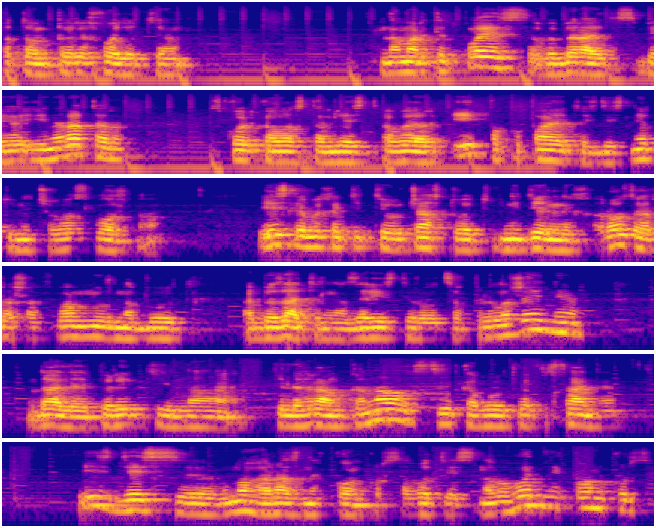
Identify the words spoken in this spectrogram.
потом переходите на Marketplace, выбираете себе генератор, сколько у вас там есть AVR и покупаете, здесь нету ничего сложного. Если вы хотите участвовать в недельных розыгрышах, вам нужно будет обязательно зарегистрироваться в приложение, далее перейти на телеграм-канал, ссылка будет в описании. И здесь э, много разных конкурсов. Вот есть новогодний конкурс.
